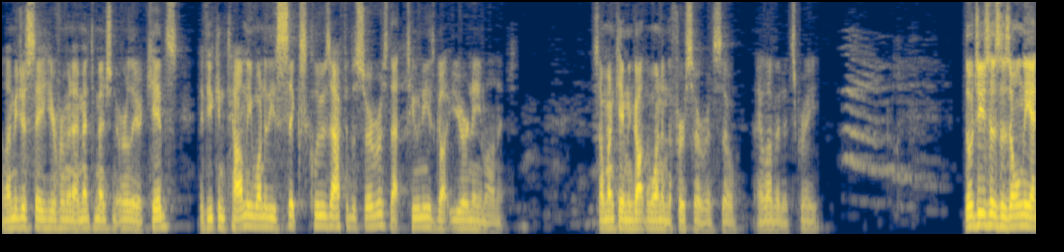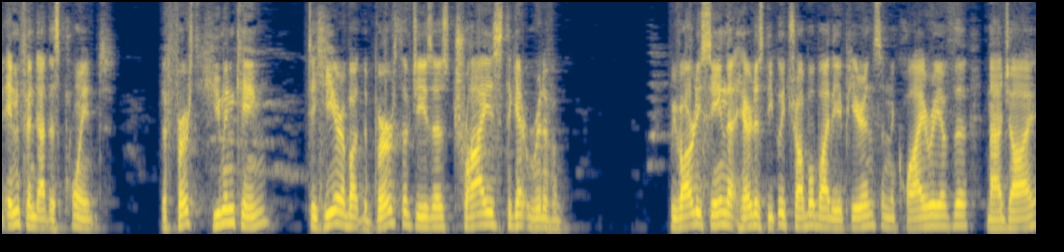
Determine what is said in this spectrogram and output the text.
let me just say here for a minute, I meant to mention earlier, kids, if you can tell me one of these six clues after the service, that toonie's got your name on it. Someone came and got the one in the first service, so I love it. It's great. Though Jesus is only an infant at this point, the first human king to hear about the birth of Jesus tries to get rid of him. We've already seen that Herod is deeply troubled by the appearance and inquiry of the Magi.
